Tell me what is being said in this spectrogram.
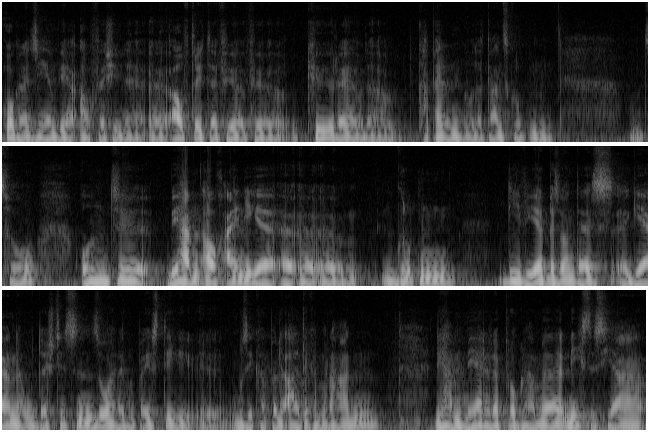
organisieren wir auch verschiedene äh, Auftritte für, für Chöre oder Kapellen oder Tanzgruppen und so. Und äh, wir haben auch einige äh, äh, äh Gruppen, die wir besonders äh, gerne unterstützen. So eine Gruppe ist die Musikkapelle Alte Kameraden. Die haben mehrere Programme. Nächstes Jahr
